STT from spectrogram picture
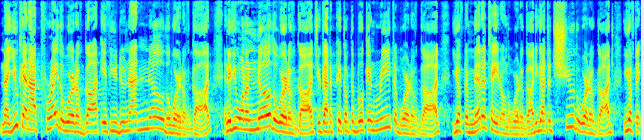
Now, you cannot pray the Word of God if you do not know the Word of God. And if you want to know the Word of God, you got to pick up the book and read the Word of God. You have to meditate on the Word of God. You got to chew the Word of God. You have to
